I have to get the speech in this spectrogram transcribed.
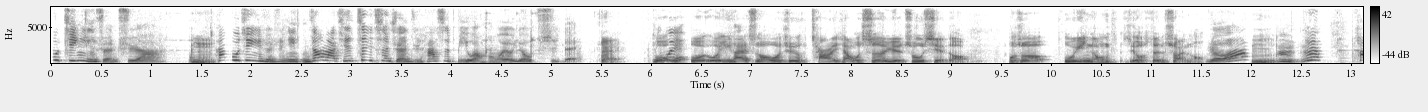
不经营选区啊。嗯，他不经营选区，你你知道吗？其实这次选举他是比王宏威有优势的、欸。对，我我我我一开始哦，我去查了一下，我十二月初写的哦。我说吴一农有胜算哦，有啊，嗯嗯，因为他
